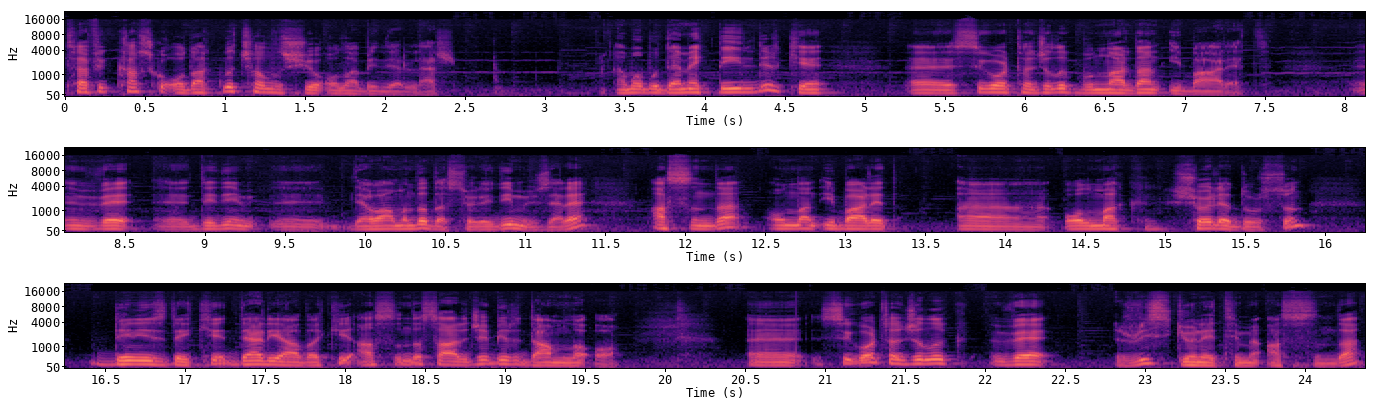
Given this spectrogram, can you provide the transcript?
trafik kasko odaklı çalışıyor olabilirler. Ama bu demek değildir ki e, sigortacılık bunlardan ibaret. E, ve e, dediğim e, devamında da söylediğim üzere aslında ondan ibaret e, olmak şöyle dursun. Denizdeki, deryadaki aslında sadece bir damla o. E, sigortacılık ve risk yönetimi aslında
